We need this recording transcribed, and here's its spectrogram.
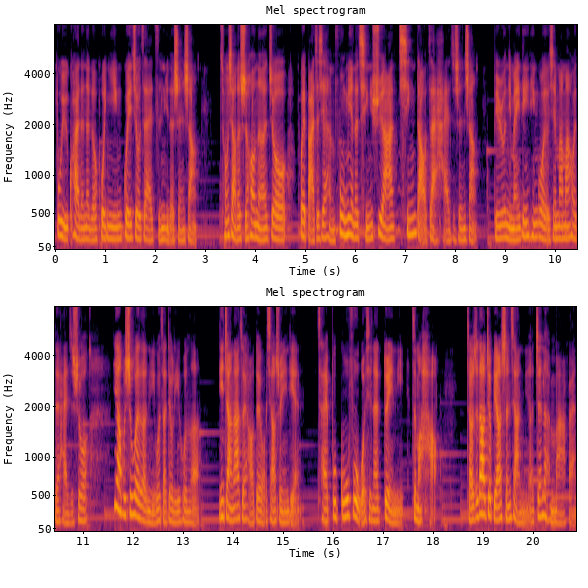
不愉快的那个婚姻归咎在子女的身上，从小的时候呢就会把这些很负面的情绪啊倾倒在孩子身上，比如你们一定听过有些妈妈会对孩子说。要不是为了你，我早就离婚了。你长大最好对我孝顺一点，才不辜负我现在对你这么好。早知道就不要生下你了，真的很麻烦。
